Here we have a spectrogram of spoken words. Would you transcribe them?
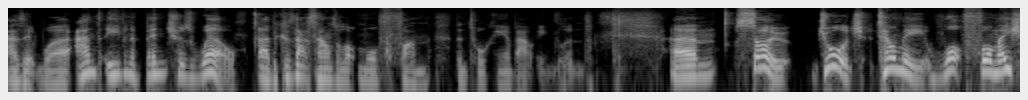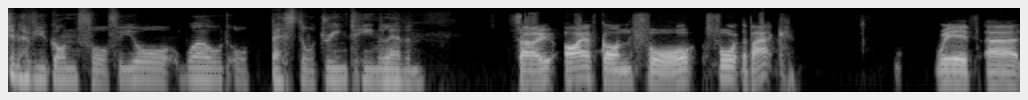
as it were, and even a bench as well, uh, because that sounds a lot more fun than talking about England. Um, so George, tell me what formation have you gone for for your world or best or dream team eleven? So I have gone for four at the back with uh,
